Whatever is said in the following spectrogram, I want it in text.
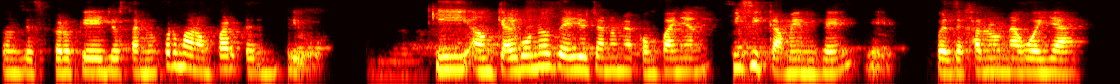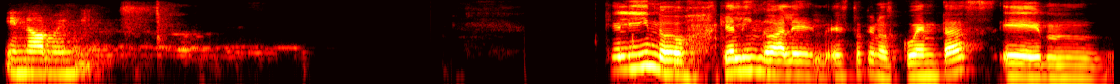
Entonces, creo que ellos también formaron parte de mi tribu. Y aunque algunos de ellos ya no me acompañan físicamente, eh, pues dejaron una huella enorme en mí. Qué lindo, qué lindo, Ale, esto que nos cuentas. Em,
